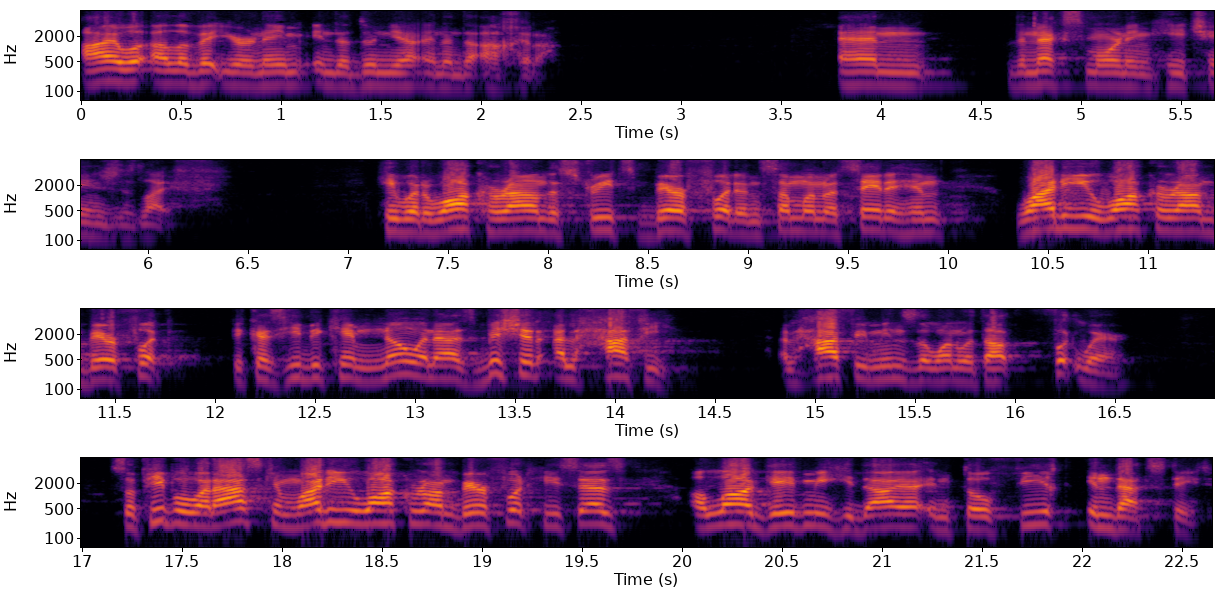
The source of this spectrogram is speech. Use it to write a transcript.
I will elevate your name in the dunya and in the akhirah. And the next morning he changed his life. He would walk around the streets barefoot, and someone would say to him, Why do you walk around barefoot? Because he became known as Bishr al Hafi. Al Hafi means the one without footwear. So people would ask him, Why do you walk around barefoot? He says, Allah gave me hidayah and tawfiq in that state.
